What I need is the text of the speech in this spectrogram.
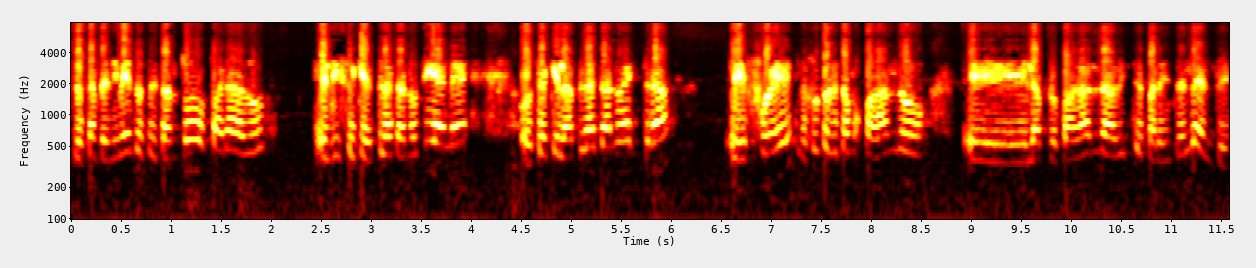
los emprendimientos están todos parados, él dice que plata no tiene, o sea que la plata nuestra eh, fue, nosotros le estamos pagando eh, la propaganda, viste, para intendente.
